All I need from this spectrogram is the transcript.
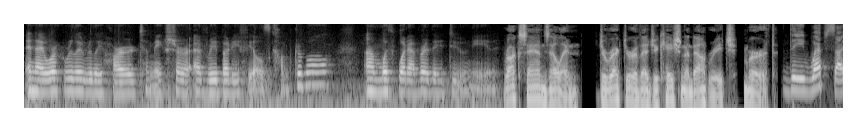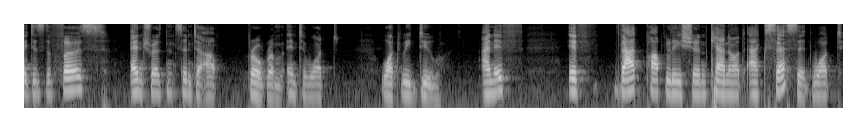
and I work really, really hard to make sure everybody feels comfortable um, with whatever they do need. Roxanne Zellin, Director of Education and Outreach, MIRTHE. The website is the first entrance into our program, into what, what we do. And if, if that population cannot access it, what,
